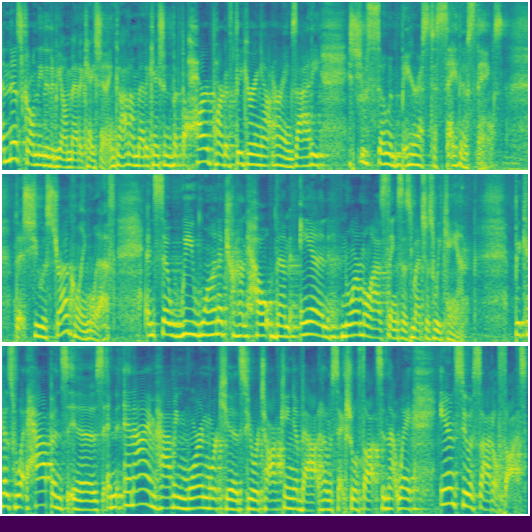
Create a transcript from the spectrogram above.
and this girl needed to be on medication and got on medication but the hard part of figuring out her anxiety is she was so embarrassed to say those things that she was struggling with and so we want to try and help them and normalize things as much as we can. Because what happens is, and, and I am having more and more kids who are talking about homosexual thoughts in that way and suicidal thoughts.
